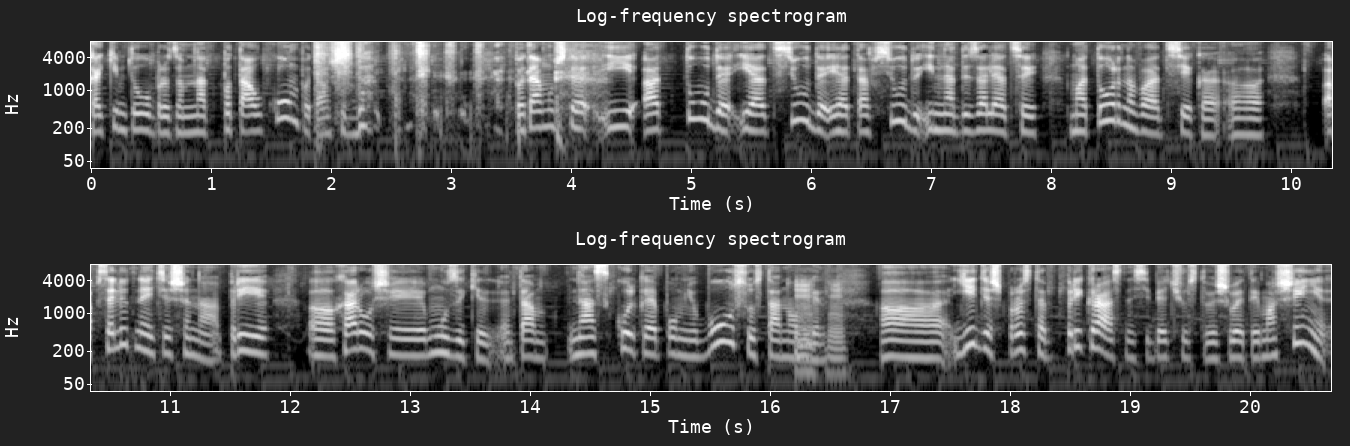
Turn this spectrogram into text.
каким-то образом над потолком, потому что, да, потому что и оттуда, и отсюда, и отовсюду, и над изоляцией моторного отсека э, абсолютная тишина. При э, хорошей музыке, э, там, насколько я помню, боус установлен, mm-hmm. э, едешь просто прекрасно себя чувствуешь в этой машине,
